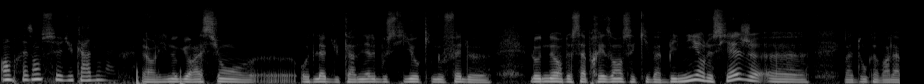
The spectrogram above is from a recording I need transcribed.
en présence du cardinal. Alors l'inauguration, euh, au-delà du cardinal Bustillo qui nous fait l'honneur de sa présence et qui va bénir le siège, euh, va donc avoir la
